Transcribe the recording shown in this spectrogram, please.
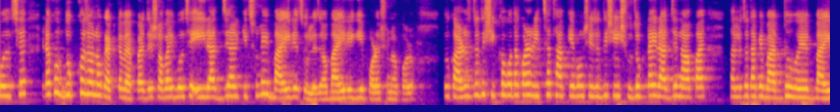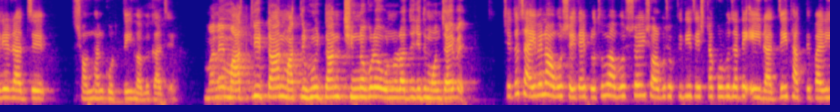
বলছে এটা খুব দুঃখজনক একটা ব্যাপার যে সবাই বলছে এই রাজ্যে আর কিছু নেই বাইরে চলে যাও বাইরে গিয়ে পড়াশোনা করো। তো কারোর যদি শিক্ষকতা করার ইচ্ছা থাকে এবং সে যদি সেই সুযোগটাই রাজ্যে না পায় তাহলে তো তাকে বাধ্য হয়ে বাইরের রাজ্যে সন্ধান করতেই হবে কাজে। মানে মাতৃ টান মাতৃভূমির টান ছিন্ন করে অন্য রাজ্যে যদি মন চাইবে? সে তো চাইবে না অবশ্যই তাই প্রথমে অবশ্যই সর্বশক্তি দিয়ে চেষ্টা করব যাতে এই রাজ্যেই থাকতে পারি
